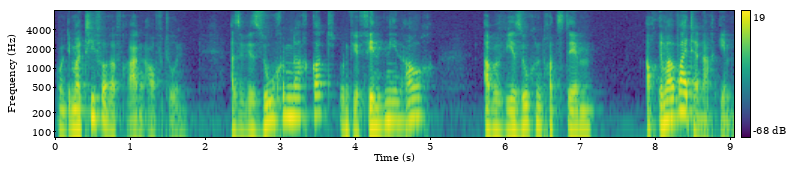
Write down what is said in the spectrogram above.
und immer tiefere Fragen auftun. Also wir suchen nach Gott und wir finden ihn auch, aber wir suchen trotzdem auch immer weiter nach ihm.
